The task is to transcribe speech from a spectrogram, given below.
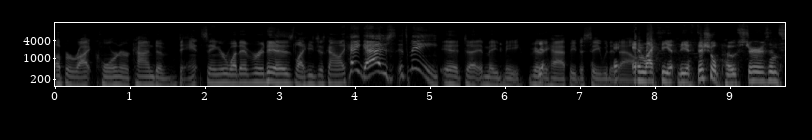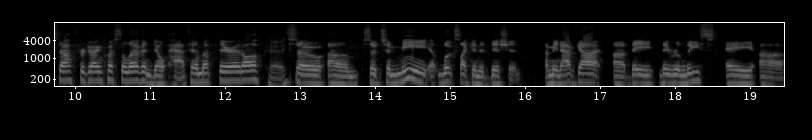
upper right corner, kind of dancing or whatever it is, like he's just kind of like, "Hey guys, it's me." It uh, it made me very happy to see we did out. And like the the official posters and stuff for Dragon Quest XI don't have him up there at all. okay, So um so to me it looks like an addition. I mean I've got uh, they they released a uh,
